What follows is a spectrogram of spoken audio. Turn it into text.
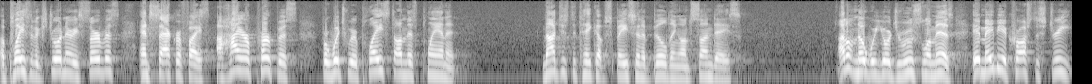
a place of extraordinary service and sacrifice, a higher purpose for which we're placed on this planet, not just to take up space in a building on Sundays. I don't know where your Jerusalem is. It may be across the street.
